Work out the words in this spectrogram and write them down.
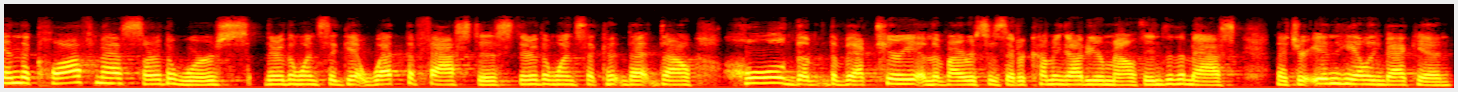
And the cloth masks are the worst. They're the ones that get wet the fastest. They're the ones that that now hold the, the bacteria and the viruses that are coming out of your mouth into the mask that you're inhaling back in.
